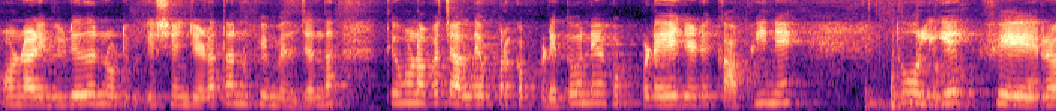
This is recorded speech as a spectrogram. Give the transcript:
ਆਉਣ ਵਾਲੀ ਵੀਡੀਓ ਦਾ ਨੋਟੀਫਿਕੇਸ਼ਨ ਜਿਹੜਾ ਤੁਹਾਨੂੰ ਫਿਰ ਮਿਲ ਜਾਂਦਾ। ਤੇ ਹੁਣ ਆਪਾਂ ਚੱਲਦੇ ਉੱਪਰ ਕੱਪੜੇ ਧੋਨੇ ਆ। ਕੱਪੜੇ ਜਿਹੜੇ ਕਾਫੀ ਨੇ, ਧੋ ਲਈਏ। ਫਿਰ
